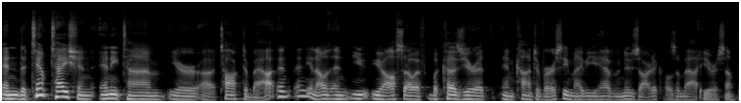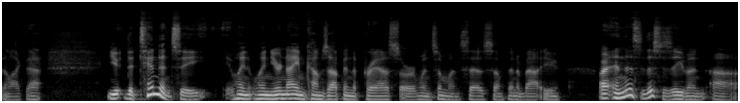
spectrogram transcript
and the temptation anytime you're uh, talked about, and, and you know, and you you also if because you're at, in controversy, maybe you have news articles about you or something like that. you, the tendency when when your name comes up in the press or when someone says something about you, or, and this this is even uh,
